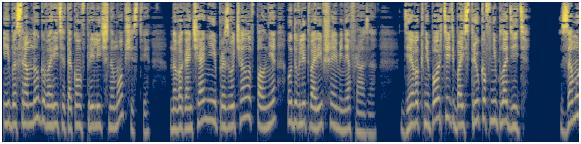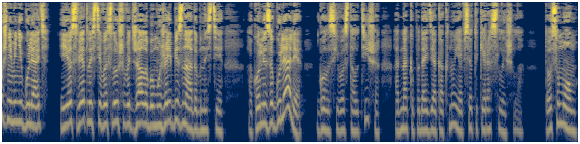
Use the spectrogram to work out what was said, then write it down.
ибо срамно говорить о таком в приличном обществе — но в окончании прозвучала вполне удовлетворившая меня фраза. «Девок не портить, байстрюков не плодить. С замужними не гулять, ее светлости выслушивать жалобы мужей без надобности. А коли загуляли...» Голос его стал тише, однако, подойдя к окну, я все-таки расслышала. «То с умом.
